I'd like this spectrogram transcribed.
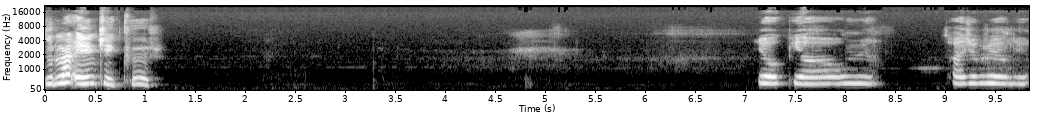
Dur lan elim çek kör. Yok ya olmuyor. Sadece buraya oluyor.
